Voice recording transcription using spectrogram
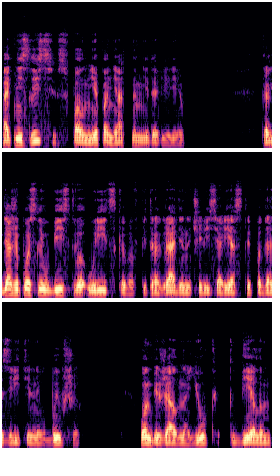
отнеслись с вполне понятным недоверием. Когда же после убийства Урицкого в Петрограде начались аресты подозрительных бывших, он бежал на юг, к белым,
